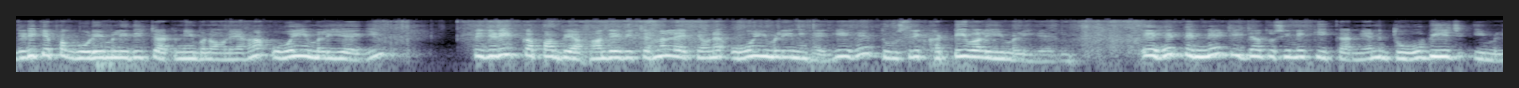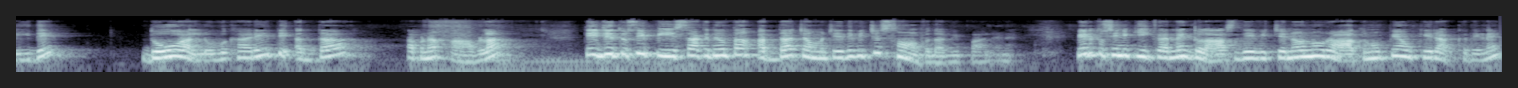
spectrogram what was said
ਜਿਹੜੀ ਕਿ ਆਪਾਂ ਗੋੜੀ ਇਮਲੀ ਦੀ ਚਟਨੀ ਬਣਾਉਣੇ ਆ, ਹਨਾ? ਉਹ ਇਮਲੀ ਹੈਗੀ। ਤੇ ਜਿਹੜੀ ਇੱਕ ਆਪਾਂ ਵਿਆਹਾਂ ਦੇ ਵਿੱਚ ਨਾ ਲੈ ਕੇ ਆਉਣਾ, ਉਹ ਇਮਲੀ ਨਹੀਂ ਹੈਗੀ, ਇਹ ਦੂਸਰੀ ਖੱਟੀ ਵਾਲੀ ਇਮਲੀ ਹੈਗੀ। ਇਹ ਤਿੰਨੇ ਚੀਜ਼ਾਂ ਤੁਸੀਂ ਨੇ ਕੀ ਕਰਨੀਆਂ ਨੇ? ਦੋ ਬੀਜ ਇਮਲੀ ਦੇ, ਦੋ ਆਲੂ ਬੁਖਾਰੇ ਤੇ ਅੱਧਾ ਆਪਣਾ ਆਵਲਾ। ਤੇ ਜੇ ਤੁਸੀਂ ਪੀ ਸਕਦੇ ਹੋ ਤਾਂ ਅੱਧਾ ਚਮਚ ਇਹਦੇ ਵਿੱਚ ਸੌਂਫ ਦਾ ਵੀ ਪਾ ਲੈਣਾ। ਫਿਰ ਤੁਸੀਂ ਨੇ ਕੀ ਕਰਨਾ, ਗਲਾਸ ਦੇ ਵਿੱਚ ਇਹਨਾਂ ਨੂੰ ਰਾਤ ਨੂੰ ਭਿਉਂ ਕੇ ਰੱਖ ਦੇਣਾ।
